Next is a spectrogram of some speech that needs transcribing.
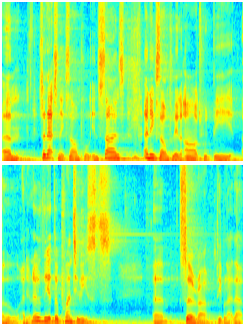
Um, so that's an example in science. An example in art would be, oh, I don't know, the, the pointillists, um, Seurat, people like that,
